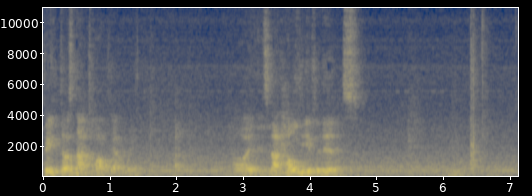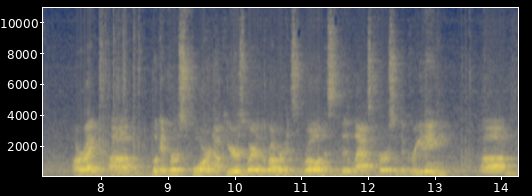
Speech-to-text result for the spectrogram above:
Faith does not talk that way. Uh, it's not healthy if it is. All right, um, look at verse 4. Now, here's where the rubber hits the road. This is the last verse in the greeting. Um,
